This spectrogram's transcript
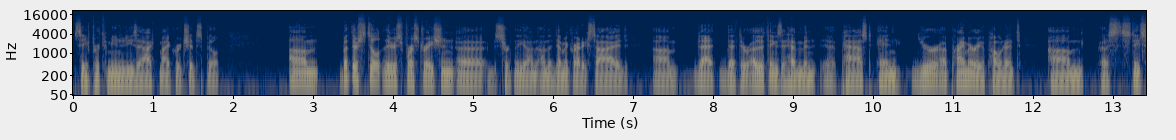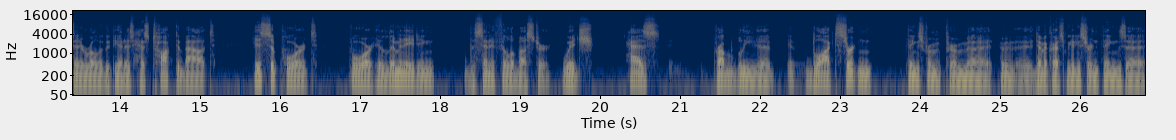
Safer Communities Act, microchips bill. Um, but there's still there's frustration, uh, certainly on, on the Democratic side, um, that that there are other things that haven't been uh, passed. And your uh, primary opponent, um, uh, State Senator Roland Gutierrez, has talked about his support for eliminating the Senate filibuster, which has probably uh, blocked certain things from from uh, uh, Democrats from getting certain things uh,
